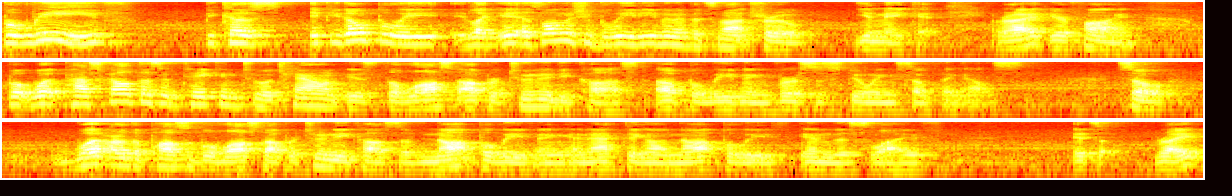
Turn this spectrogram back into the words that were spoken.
believe because if you don't believe, like as long as you believe even if it's not true, you make it, right? You're fine." But what Pascal doesn't take into account is the lost opportunity cost of believing versus doing something else. So, what are the possible lost opportunity costs of not believing and acting on not belief in this life? It's right,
